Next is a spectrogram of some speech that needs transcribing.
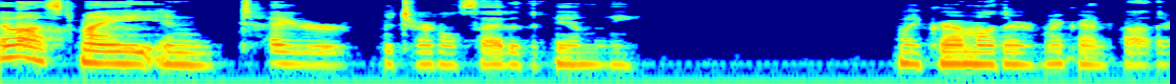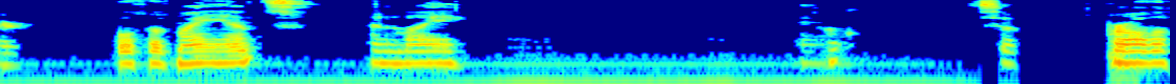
I lost my entire paternal side of the family. My grandmother, my grandfather, both of my aunts, and my so for all of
